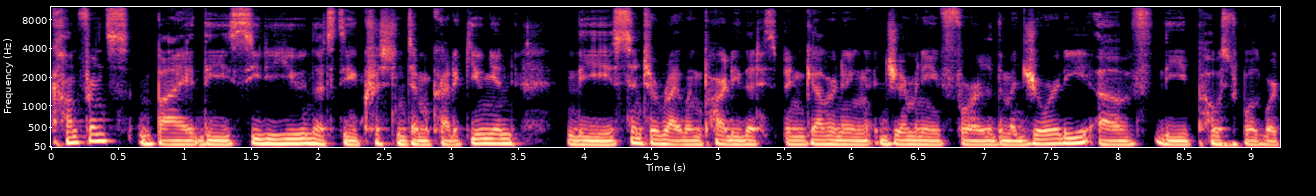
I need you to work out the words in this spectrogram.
conference by the CDU, that's the Christian Democratic Union, the center right wing party that has been governing Germany for the majority of the post World War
